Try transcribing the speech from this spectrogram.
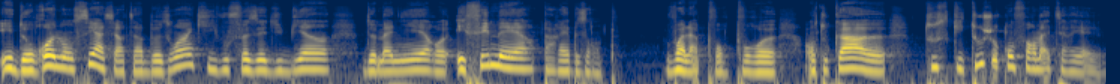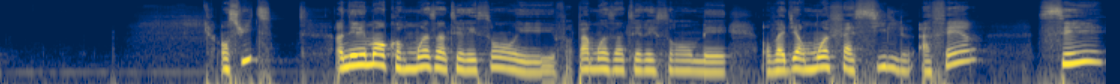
et de renoncer à certains besoins qui vous faisaient du bien de manière éphémère, par exemple. Voilà, pour, pour en tout cas tout ce qui touche au confort matériel. Ensuite, un élément encore moins intéressant, et enfin pas moins intéressant, mais on va dire moins facile à faire, c'est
